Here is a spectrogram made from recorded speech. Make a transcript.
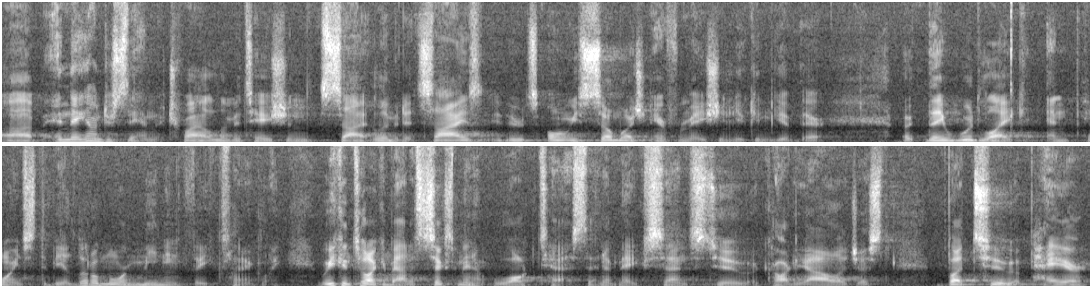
Uh, and they understand the trial limitation, si limited size. There's only so much information you can give there. Uh, they would like endpoints to be a little more meaningfully clinically. We can talk about a six-minute walk test, and it makes sense to a cardiologist, but to a payer,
